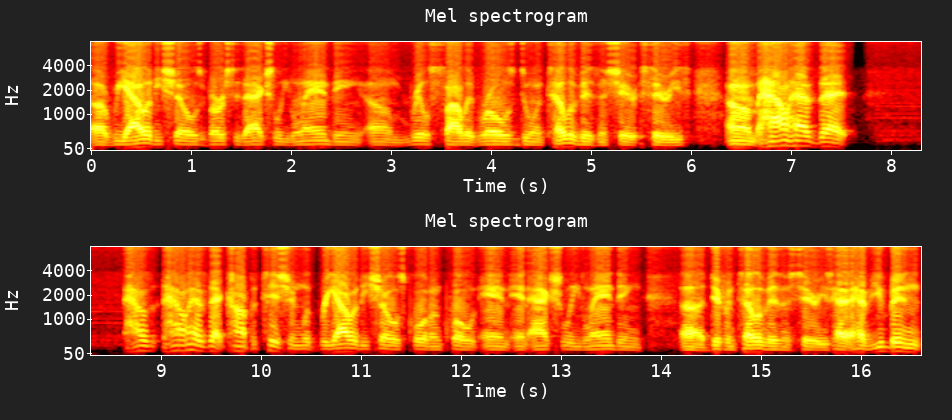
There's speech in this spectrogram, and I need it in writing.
uh, reality shows versus actually landing um, real solid roles doing television share, series. Um, how has that how how has that competition with reality shows, quote unquote, and and actually landing uh, different television series? Ha- have you been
